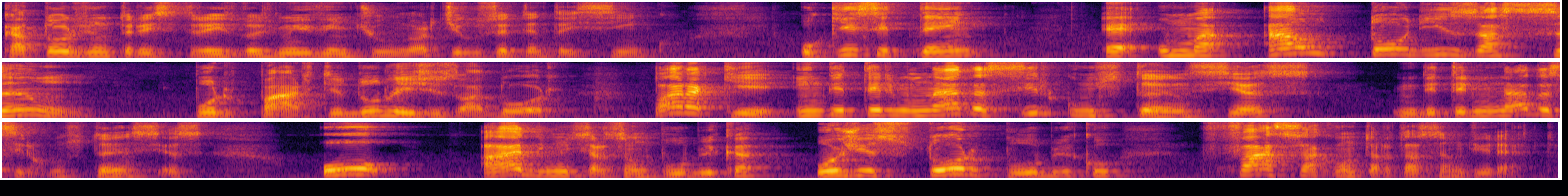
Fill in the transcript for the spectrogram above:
14133 de 2021, no artigo 75, o que se tem é uma autorização por parte do legislador para que, em determinadas circunstâncias, em determinadas circunstâncias, o, a administração pública, o gestor público, faça a contratação direta.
